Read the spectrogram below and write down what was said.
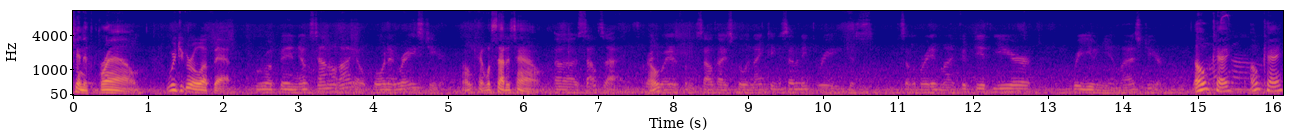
Kenneth Brown. Where'd you grow up at? Grew up in Youngstown, Ohio, born and raised here. Okay, what side of town? Uh, Southside. Oh. Graduated from South High School in 1973. Just celebrated my 50th year reunion last year. Okay, Awesome. okay.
